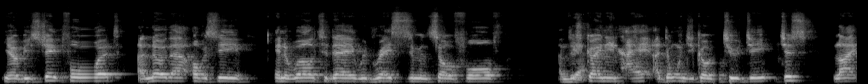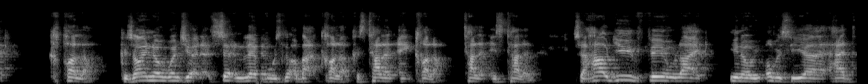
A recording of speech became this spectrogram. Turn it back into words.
you know, be straightforward. I know that obviously in the world today with racism and so forth, I'm just yeah. going in. I, I don't want you to go too deep. Just like color, because I know once you're at a certain level, it's not about color. Because talent ain't color. Talent is talent. So how do you feel like you know? Obviously, you uh, had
